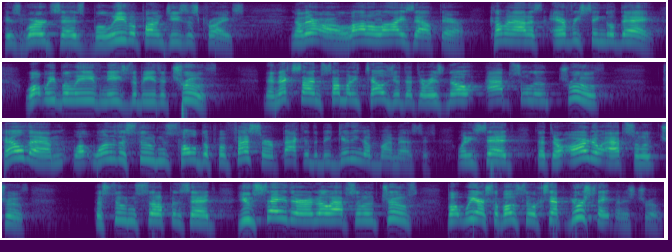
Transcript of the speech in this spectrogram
His word says, believe upon Jesus Christ. Now, there are a lot of lies out there coming at us every single day. What we believe needs to be the truth. The next time somebody tells you that there is no absolute truth, tell them what one of the students told the professor back at the beginning of my message when he said that there are no absolute truth. The student stood up and said, You say there are no absolute truths, but we are supposed to accept your statement as true.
